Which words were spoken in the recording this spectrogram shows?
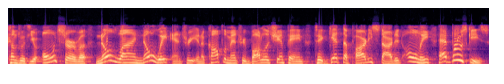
comes with your own server, no line, no wait entry, and a complimentary bottle of champagne to get the party started only at Brewskis.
